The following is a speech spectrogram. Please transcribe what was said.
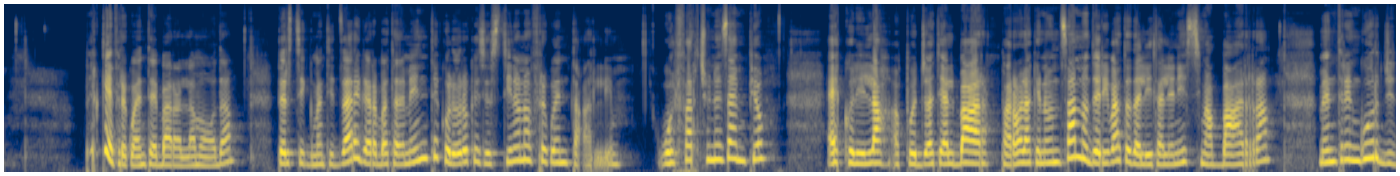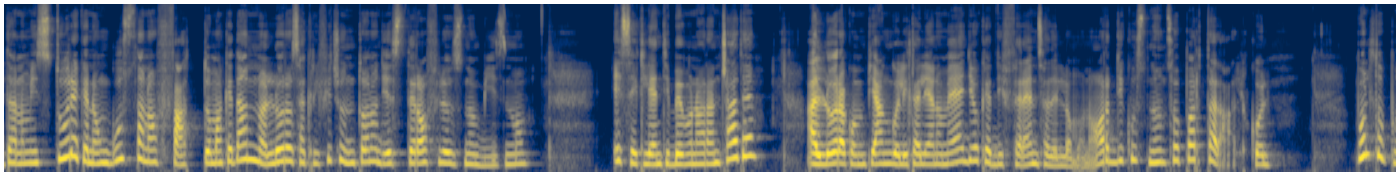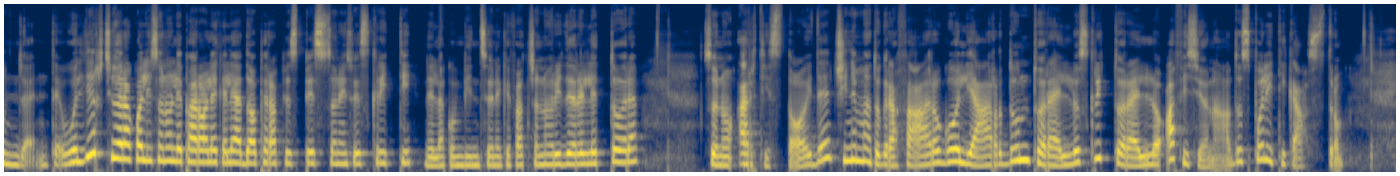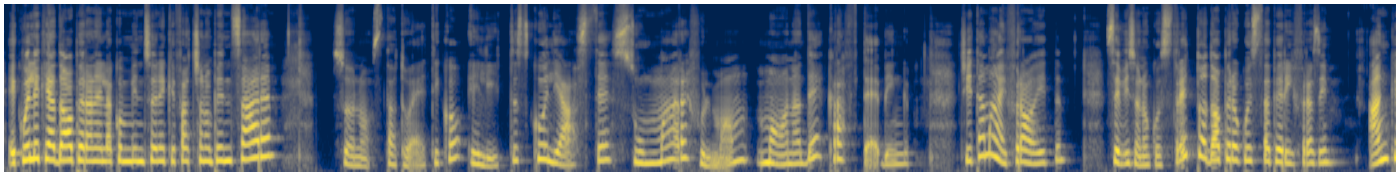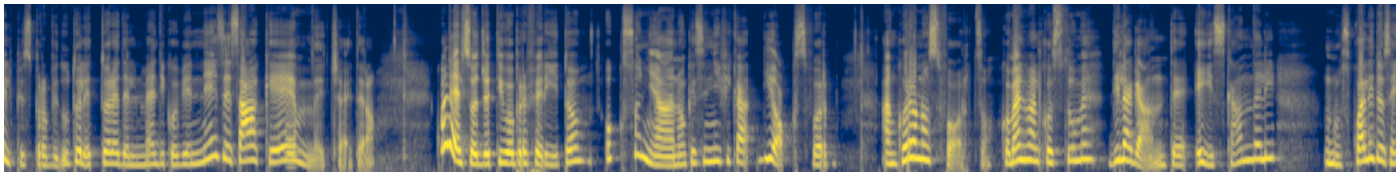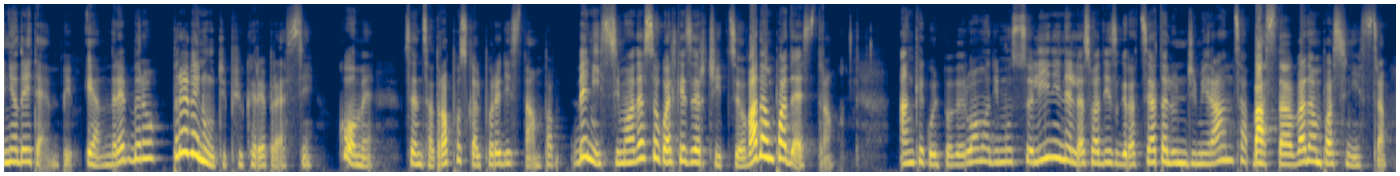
Perché frequenta i bar alla moda? Per stigmatizzare garbatamente coloro che si ostinano a frequentarli. Vuol farci un esempio? Eccoli là, appoggiati al bar, parola che non sanno derivata dall'italianissima barra, mentre ingurgitano misture che non gustano affatto, ma che danno al loro sacrificio un tono di esterofilo snobismo. E se i clienti bevono aranciate? Allora compiango l'italiano medio che a differenza dell'homo nordicus non sopporta l'alcol. Molto pungente. Vuol dirci ora quali sono le parole che le adopera più spesso nei suoi scritti, nella convinzione che facciano ridere il lettore? Sono artistoide, cinematografaro, goliardo, torello, scrittorello, aficionados, politicastro. E quelle che adopera nella convinzione che facciano pensare? Sono stato etico, elite, scoliaste, summa, refoulement, monade, craftebing. Cita mai Freud? Se vi sono costretto adopero questa perifrasi. Anche il più sprovveduto lettore del medico viennese sa che... eccetera. Qual è il suo aggettivo preferito? Oxoniano, che significa di Oxford. Ancora uno sforzo. Com'è il malcostume? Dilagante. E gli scandali? Uno squallido segno dei tempi. E andrebbero prevenuti più che repressi. Come? Senza troppo scalpore di stampa. Benissimo, adesso qualche esercizio. Vada un po' a destra. Anche quel pover'uomo di Mussolini, nella sua disgraziata lungimiranza. Basta, vada un po' a sinistra.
